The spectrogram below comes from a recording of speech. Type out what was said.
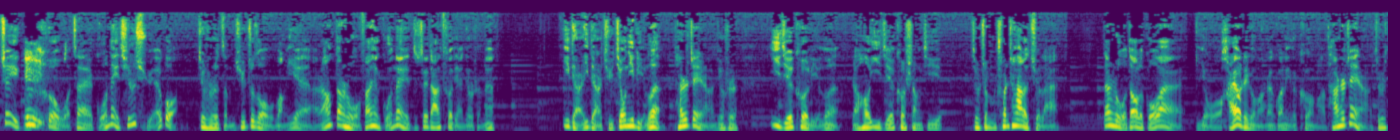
这个课我在国内其实学过，就是怎么去制作网页啊。然后，但是我发现国内最大的特点就是什么呀？一点一点去教你理论。它是这样，就是一节课理论，然后一节课上机，就这么穿插的去来。但是我到了国外，有还有这个网站管理的课嘛？它是这样，就是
